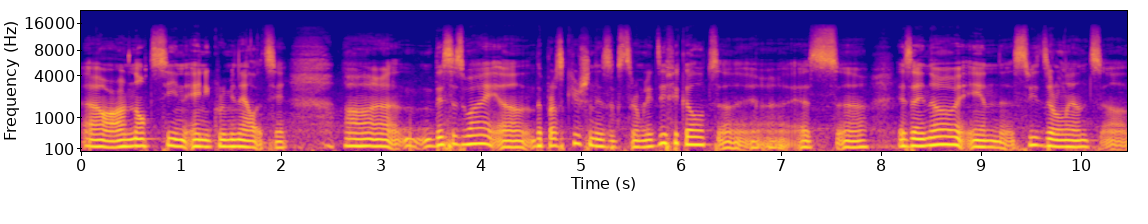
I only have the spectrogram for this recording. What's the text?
are not seeing any criminality. Uh, this is why uh, the prosecution is extremely difficult. Uh, as uh, as I know, in Switzerland, uh,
